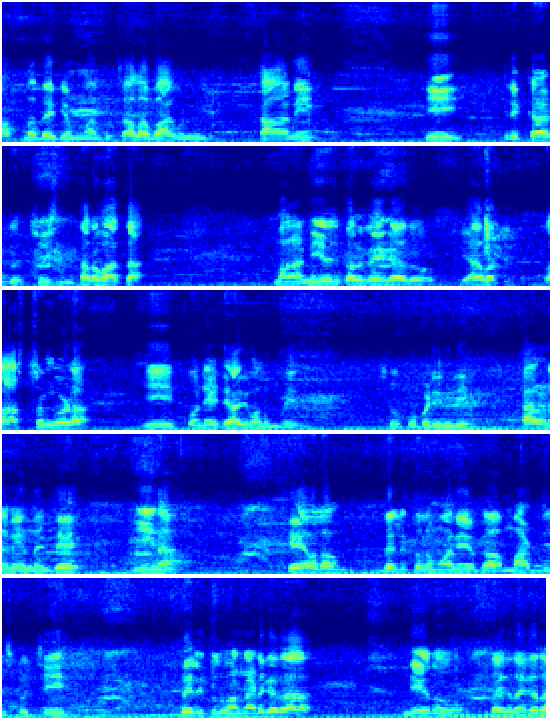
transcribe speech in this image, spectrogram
ఆత్మధైర్యం మాకు చాలా బాగుంది. కానీ ఈ రికార్డు చూసిన తర్వాత మన నియోజకవర్గమే కాదు యావత్ రాష్ట్రం కూడా ఈ కోనేటి ఆదిమలం చూపబడింది కారణం ఏంటంటే ఈయన కేవలం దళితులము అనే ఒక మాట తీసుకొచ్చి దళితులు అన్నాడు కదా నేను దగ్గర దగ్గర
